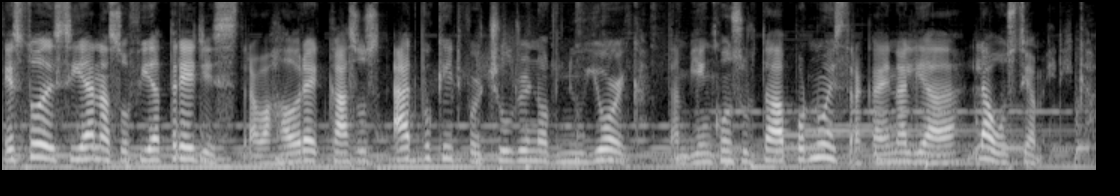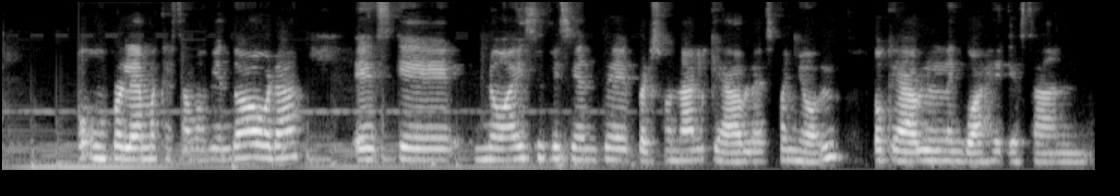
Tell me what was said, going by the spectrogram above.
Esto decía Ana Sofía Treyes, trabajadora de casos Advocate for Children of New York, también consultada por nuestra cadena aliada, La Voz de América. Un problema que estamos viendo ahora es que no hay suficiente personal que habla español o que hable el lenguaje que están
